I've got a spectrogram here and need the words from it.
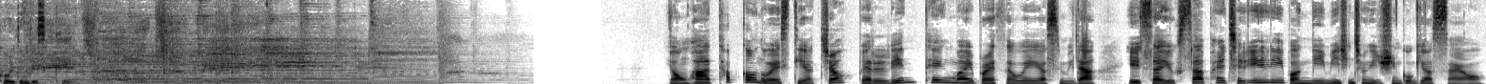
골든디스크 영화 탑건 OST였죠. 베를린 Take My Breath Away 였습니다. 1464-8712번님이 신청해 주신 곡이었어요.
